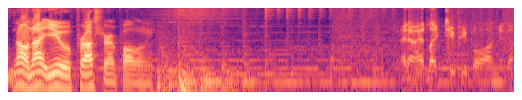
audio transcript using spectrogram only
No, not you. Froster. I'm following. I know I had like two people on me though.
